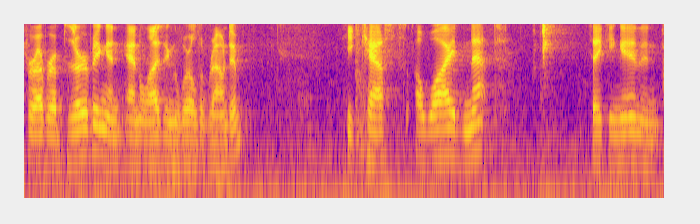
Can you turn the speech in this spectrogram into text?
forever observing and analyzing the world around him. He casts a wide net, taking in and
